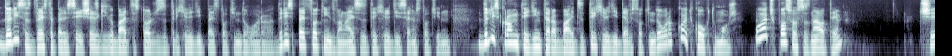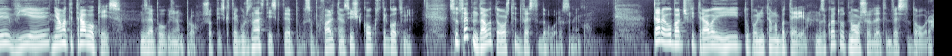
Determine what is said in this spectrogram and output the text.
Дали с 256 гигабайта storage за 3500 долара, дали с 512 за 3700, дали с хромите 1 терабайт за 3900 долара, който колкото може. Обаче после осъзнавате, че вие нямате travel case за Apple Vision Pro, защото искате да го знаете, искате да се похвалите на всички колко сте готини. Съответно давате още 200 долара за него. Тара обаче ви трябва и допълнителна батерия, за която отново ще дадете 200 долара.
